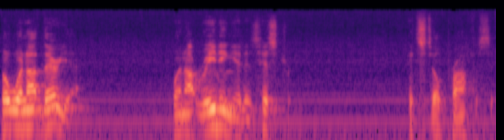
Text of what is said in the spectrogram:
but we're not there yet. We're not reading it as history. It's still prophecy.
